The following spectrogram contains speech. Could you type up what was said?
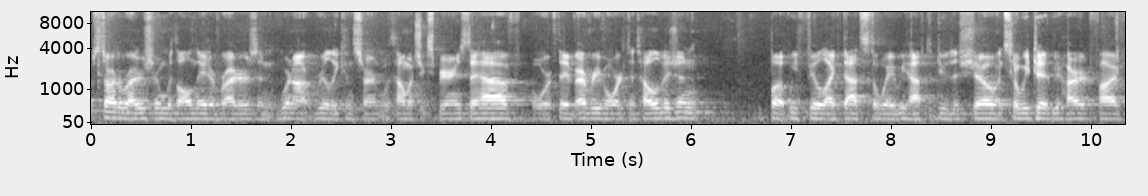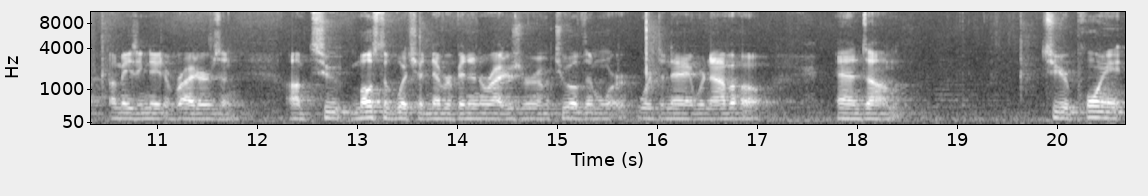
to start a writer's room with all native writers, and we're not really concerned with how much experience they have or if they've ever even worked in television. But we feel like that's the way we have to do this show, and so we did. We hired five amazing native writers, and um, two, most of which had never been in a writer's room. Two of them were, were Dene, were Navajo. And um, to your point,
